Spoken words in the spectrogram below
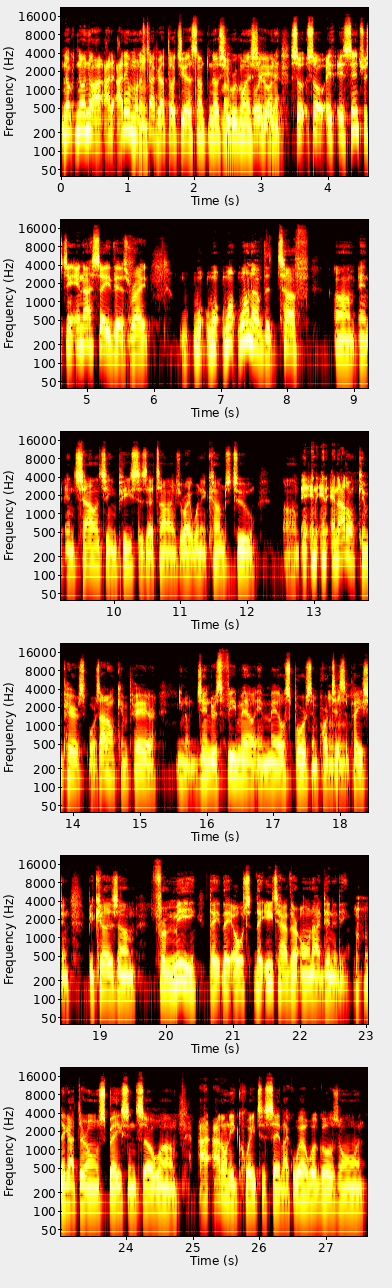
No, no, no. I, I didn't want to stop you. I thought you had something else you Mm-hmm. Were going to share on that. So, so it, it's interesting. And I say this right. W- w- one of the tough um, and and challenging pieces at times, right, when it comes to um, and, and and I don't compare sports. I don't compare you know genders, female and male sports and participation because um, for me they they they each have their own identity. They got their own space, and so um, I, I don't equate to say like, well, what goes on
